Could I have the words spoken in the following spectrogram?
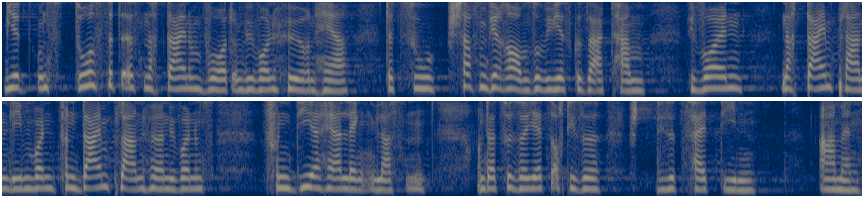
Wir, uns durstet es nach deinem Wort und wir wollen hören, Herr. Dazu schaffen wir Raum, so wie wir es gesagt haben. Wir wollen nach deinem Plan leben, wir wollen von deinem Plan hören, wir wollen uns von dir her lenken lassen. Und dazu soll jetzt auch diese, diese Zeit dienen. Amen.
